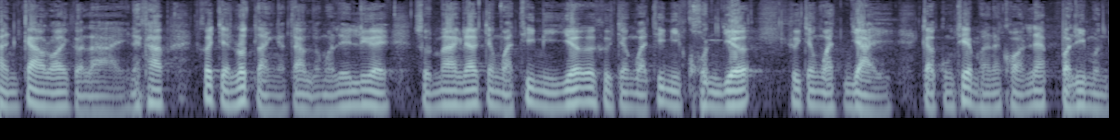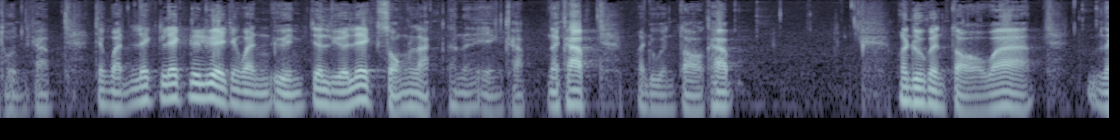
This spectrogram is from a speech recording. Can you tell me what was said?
3,900 กว่ารายนะครับ ก็จะลดหลั่นกันตามลงมาเรื่อยๆ ส่วนมากแล้วจังหวัดที่มีเยอะก็คือจังหวัดที่มีคนเยอะ คือจังหวัดใหญ่กับกรุงเทพมหานครและปริมณฑลครับ จังหวัดเล็กๆเรื่อยๆ จังหวัดอื่นจะเหลือเลข 2 หลักเท่านั้นเองครับนะครับ มาดูกันต่อครับ มาดูกันต่อว่า ใน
